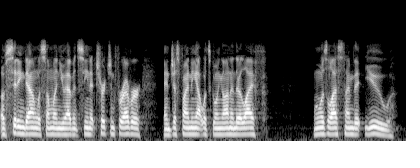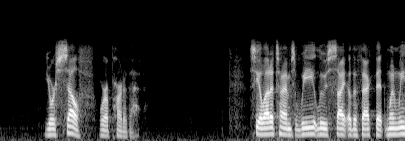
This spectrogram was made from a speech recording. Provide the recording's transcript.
of sitting down with someone you haven't seen at church in forever and just finding out what's going on in their life? When was the last time that you yourself were a part of that? See, a lot of times we lose sight of the fact that when we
